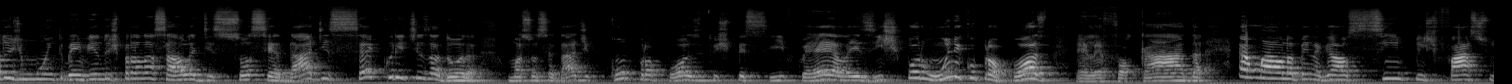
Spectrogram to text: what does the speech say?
todos muito bem-vindos para a nossa aula de Sociedade Securitizadora, uma sociedade com propósito específico. Ela existe por um único propósito, ela é focada. É uma aula bem legal, simples, fácil,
